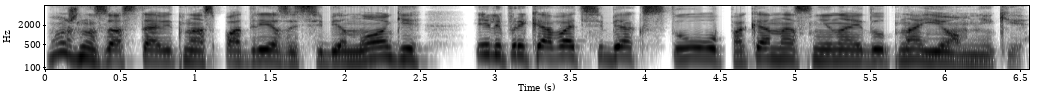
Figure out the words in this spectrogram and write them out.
«Можно заставить нас подрезать себе ноги или приковать себя к стулу, пока нас не найдут наемники».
